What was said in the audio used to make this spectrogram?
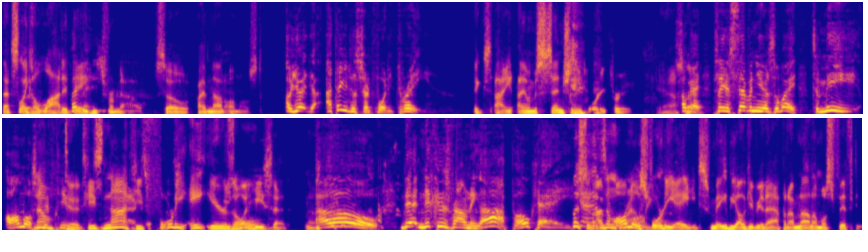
That's like a lot of Wait minute. days from now. So I'm not almost. oh, yeah, yeah, I think you just turned 43. I, I am essentially 43. Yeah. Okay, so you're seven years away. To me, almost No, 50. dude, he's not. He's 48 years what old. he said. No. Oh, Nick Nick is rounding up. Okay. Listen, Yeah, I'm almost rounding. 48. Maybe I'll give you that, but I'm not almost 50.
